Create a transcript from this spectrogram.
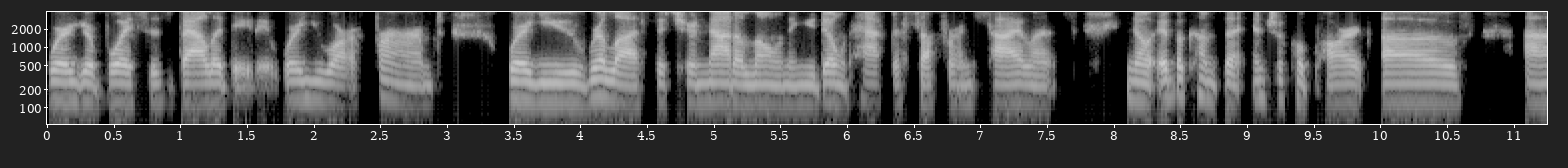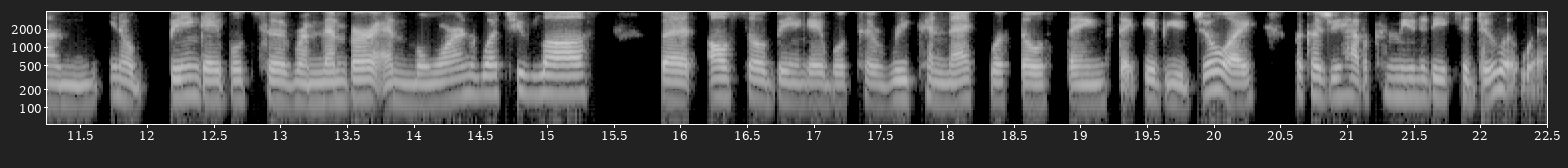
where your voice is validated, where you are affirmed, where you realize that you're not alone and you don't have to suffer in silence, you know, it becomes an integral part of, um, you know, being able to remember and mourn what you've lost, but also being able to reconnect with those things that give you joy because you have a community to do it with.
